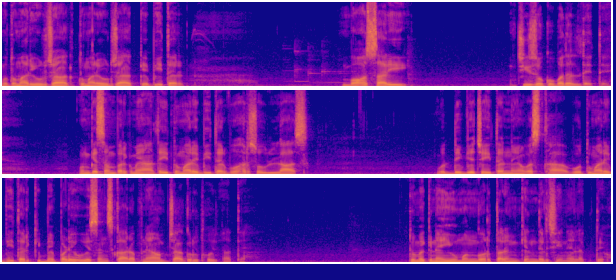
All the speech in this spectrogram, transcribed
वो तुम्हारी ऊर्जा, तुम्हारे ऊर्जा के भीतर बहुत सारी चीज़ों को बदल देते हैं। उनके संपर्क में आते ही तुम्हारे भीतर वो हर्षोल्लास, वो दिव्य चैतन्य अवस्था, वो तुम्हारे भीतर में पड़े हुए संस्कार अपने आप जागरूक हो जाते हैं। तुम एक नई उमंग और तरंग के अंदर जीने लगते हो।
